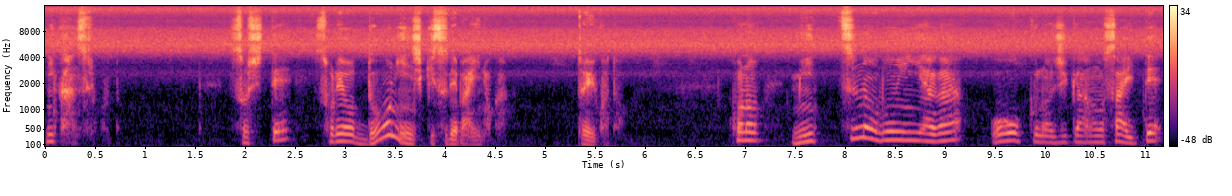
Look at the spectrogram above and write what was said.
に関すること。そしてそれをどう認識すればいいのかということ。この3つの分野が多くの時間を割いて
